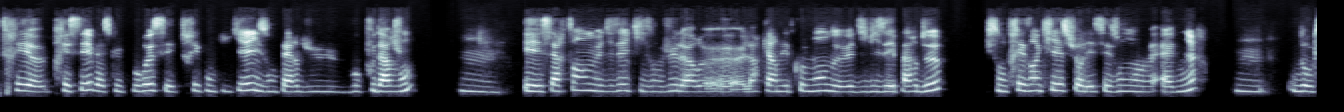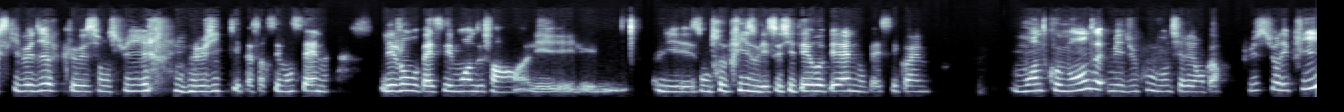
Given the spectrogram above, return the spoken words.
très pressés parce que pour eux, c'est très compliqué. Ils ont perdu beaucoup d'argent. Hmm. Et certains me disaient qu'ils ont vu leur, leur carnet de commandes divisé par deux qui sont très inquiets sur les saisons euh, à venir. Mmh. Donc, ce qui veut dire que si on suit une logique qui n'est pas forcément saine, les gens vont passer moins de. Enfin, les, les, les, entreprises ou les sociétés européennes vont passer quand même moins de commandes, mais du coup vont tirer encore plus sur les prix,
